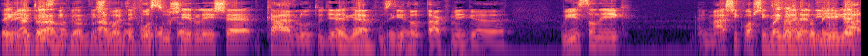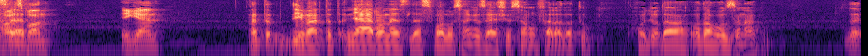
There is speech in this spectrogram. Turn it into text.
Igen, hát állandóan, is volt egy hosszú forogta. sérülése, Kárlót ugye igen, elpusztították igen. még uh, Wilsonék, egy másik Washington elleni párharcban. Igen. Hát nyilván tehát nyáron ez lesz valószínűleg az első számú feladatuk, hogy oda, oda hozzanak de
